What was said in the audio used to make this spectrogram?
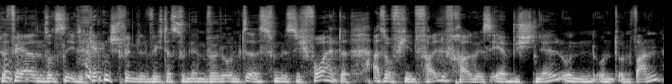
das wäre ansonsten Etikettenschwindel, wie ich das so nennen würde, und äh, zumindest nicht vorhätte. Also auf jeden Fall. Die Frage ist eher, wie schnell und, und, und wann.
